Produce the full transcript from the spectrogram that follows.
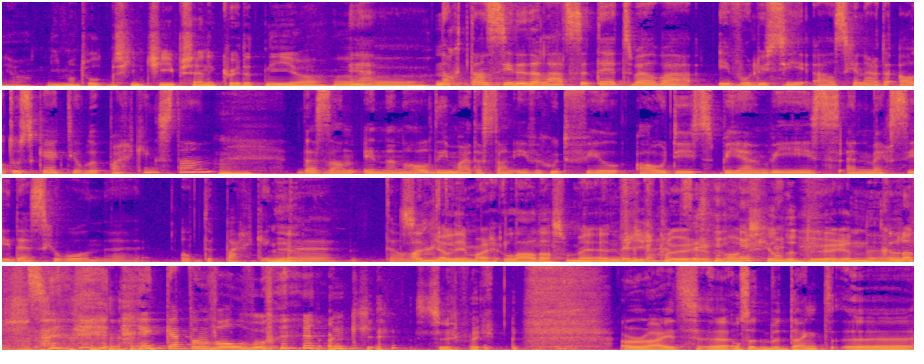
Ja, niemand wil misschien cheap zijn, ik weet het niet. Ja. Eh, Ja. Nochtans zie je de laatste tijd wel wat evolutie als je naar de auto's kijkt die op de parking staan. Mhm. Dat is dan in een Aldi, maar er staan evengoed veel Audi's, BMW's en Mercedes gewoon eh, op de parking Ja. te, te het wachten. zijn niet alleen maar Lada's met vier kleuren van verschillende deuren. eh. Klopt. ik heb een Volvo. Oké, super. Alright, eh ontzettend bedankt, eh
